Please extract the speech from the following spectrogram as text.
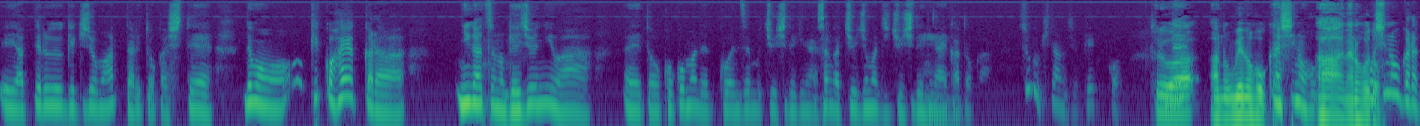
えーやってる劇場もあったりとかして、でも結構早くから2月の下旬には、えー、とここまで公演全部中止できない、3月中旬まで中止できないかとか、すぐ来たんですよ、結構。それは、あの、上の方から？市の方ああ、なるほど。市の方から、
